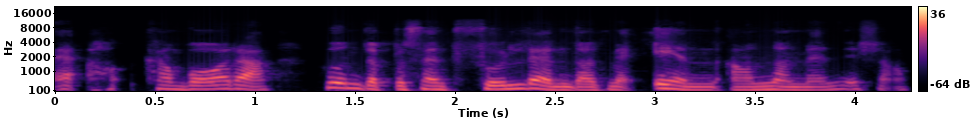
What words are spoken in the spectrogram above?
eh, kan vara 100% fulländad med en annan människa.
